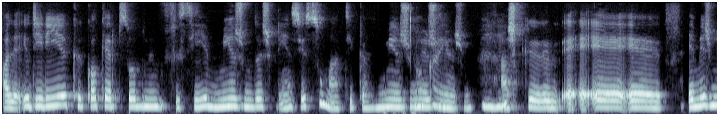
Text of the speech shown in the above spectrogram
Olha, eu diria que qualquer pessoa beneficia mesmo da experiência somática, mesmo, okay. mesmo, mesmo. Uhum. Acho que é, é, é, é mesmo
